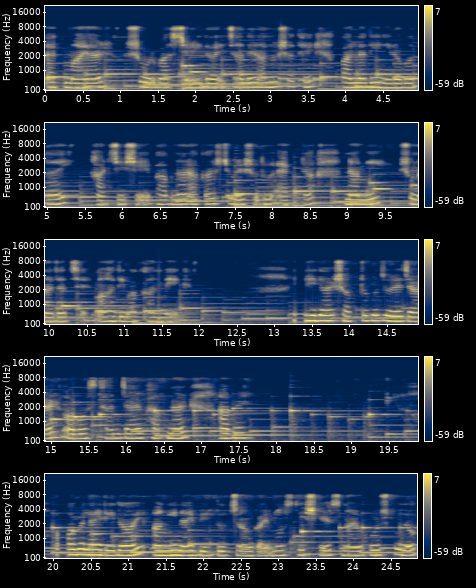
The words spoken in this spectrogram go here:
এক মায়ার সুর বাসছে হৃদয়ে। চাঁদের আলোর সাথে পাল্লা দিয়ে নীরবতায় হাঁটছে সে। ভাবনার আকাশ জুড়ে শুধু একটা নামই শোনা যাচ্ছে, মাহাদিবা খান মেঘ। হৃদয়ের সবটুকু জুড়ে যার অবস্থান, যার ভাবনার আবে অবেলায় হৃদয় আঙিনায় বিদ্যুৎ চমকায়। মস্তিষ্কের স্নায়ুকোষগুলো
